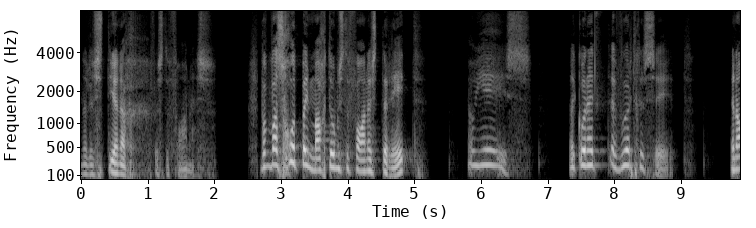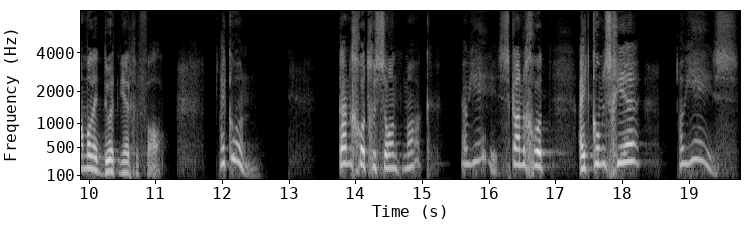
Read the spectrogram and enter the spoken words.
en hulle stenig vir Stefanus. Was God by magte om Stefanus te red? Oh, Jesus. Hy kon net 'n woord gesê het. En almal het dood neergeval. Hy kon Kan God gesond maak? Nou yes. Kan God uitkoms gee? Nou yes.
